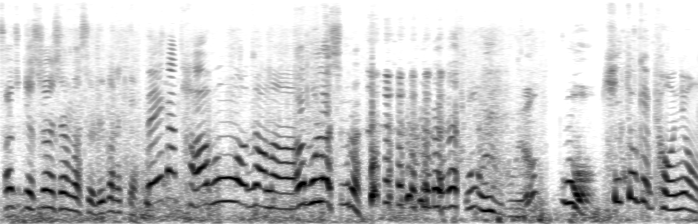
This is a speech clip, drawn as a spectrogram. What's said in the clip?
사줄게 수산시장 갔어 리바레키야 내가 잡은 거잖아. 아 몰라 씨부라 어 이거 뭐야? 우와 키조개 변형.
